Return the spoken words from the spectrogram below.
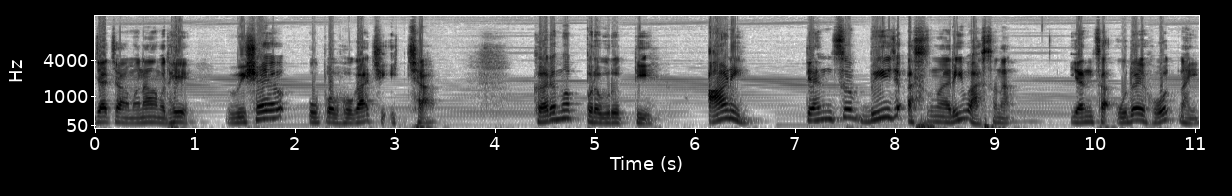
ज्याच्या मनामध्ये विषय उपभोगाची इच्छा कर्मप्रवृत्ती आणि त्यांचं बीज असणारी वासना यांचा उदय होत नाही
